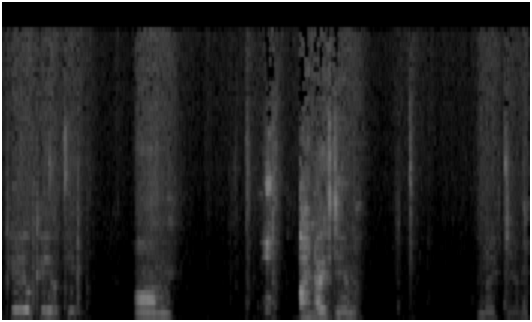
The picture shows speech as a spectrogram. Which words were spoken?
Okay, okay, okay. Um, I knifed him. Knifed him.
